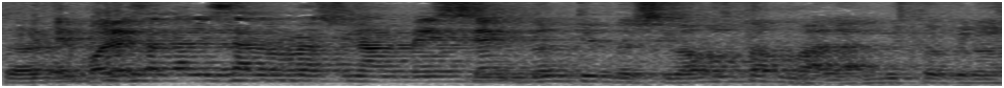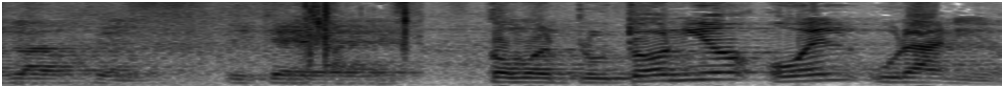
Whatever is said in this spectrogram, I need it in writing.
Pero te a analizarlo racionalmente. no entiendo, si vamos tan mal, han visto que no es la opción y que. Como el plutonio o el uranio.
